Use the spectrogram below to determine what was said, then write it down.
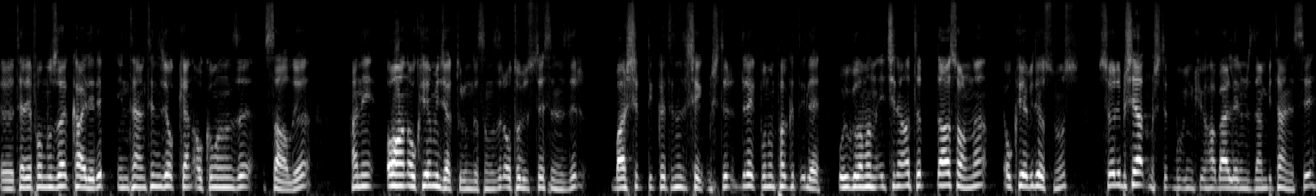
e, telefonunuza kaydedip internetiniz yokken okumanızı sağlıyor. Hani o an okuyamayacak durumdasınızdır, otobüstesinizdir. Başlık dikkatinizi çekmiştir. Direkt bunu Pocket ile uygulamanın içine atıp daha sonra okuyabiliyorsunuz. Şöyle bir şey atmıştık bugünkü haberlerimizden bir tanesi.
